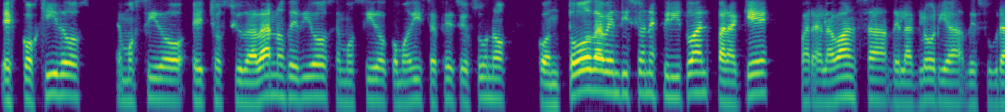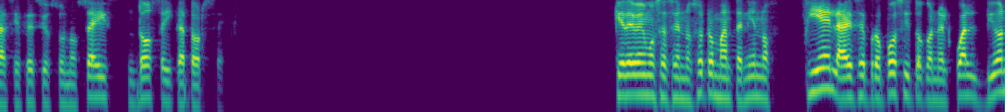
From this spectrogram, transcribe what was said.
escogidos, hemos sido hechos ciudadanos de Dios, hemos sido, como dice Efesios 1, con toda bendición espiritual, ¿para qué? Para alabanza de la gloria de su gracia. Efesios 1, 6, 12 y 14. ¿Qué debemos hacer nosotros? Mantenernos fiel a ese propósito con el cual Dios,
